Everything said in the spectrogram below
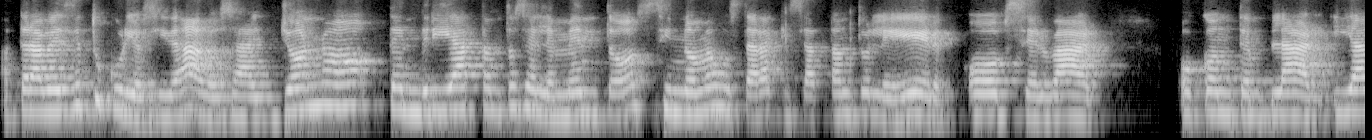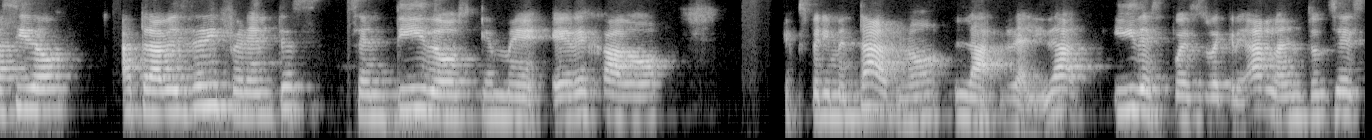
a través de tu curiosidad, o sea, yo no tendría tantos elementos si no me gustara quizá tanto leer o observar o contemplar, y ha sido a través de diferentes sentidos que me he dejado experimentar, ¿no? La realidad y después recrearla. Entonces,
